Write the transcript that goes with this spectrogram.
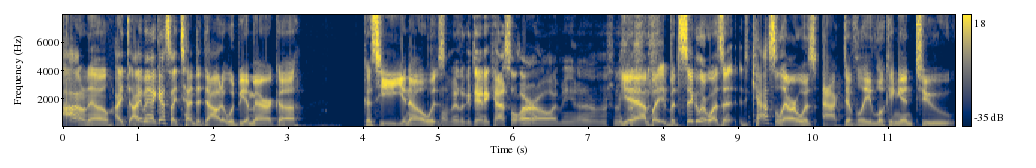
I don't know. I, I mean, I guess I tend to doubt it would be America because he, you know, was Well, I mean, look at Danny Casolaro. I mean, I don't know. yeah, but but Sigler wasn't. Casolaro was actively looking into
